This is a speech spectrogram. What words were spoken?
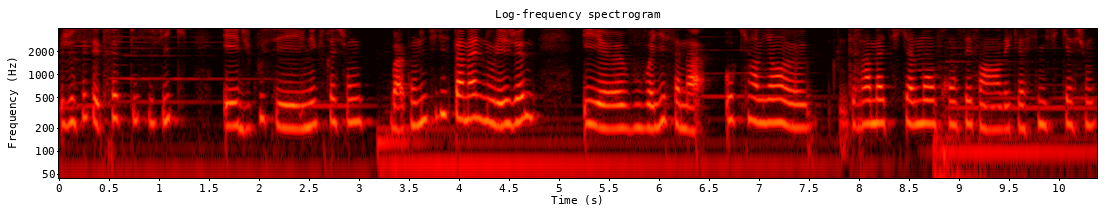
Je sais, c'est très spécifique, et du coup, c'est une expression bah, qu'on utilise pas mal, nous les jeunes. Et euh, vous voyez, ça n'a aucun lien euh, grammaticalement en français, enfin avec la signification.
